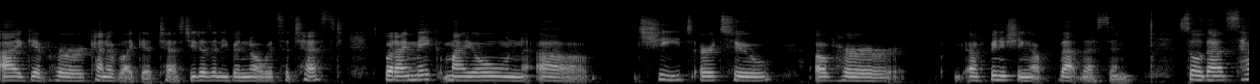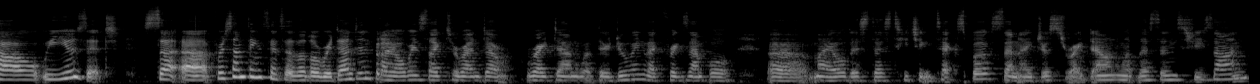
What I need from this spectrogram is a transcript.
I give her kind of like a test. She doesn't even know it's a test, but I make my own uh, sheet or two of her uh, finishing up that lesson. So that's how we use it. So uh, for some things it's a little redundant, but I always like to run down, write down what they're doing. Like for example, uh, my oldest does teaching textbooks and I just write down what lessons she's on.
